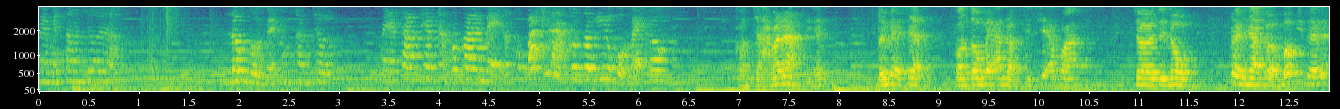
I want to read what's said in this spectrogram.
mẹ mới sang chơi à? Lâu rồi mẹ không sang chơi. Mẹ sang xem thằng con trai mẹ nó có bắt nạt con dâu yêu của mẹ không? Còn chả bắt nạt gì hết Đấy mẹ xem Con dâu mẹ ăn ở xịt xẽ quá. Trời thì nồm Để nhà cửa mốc như thế đấy.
